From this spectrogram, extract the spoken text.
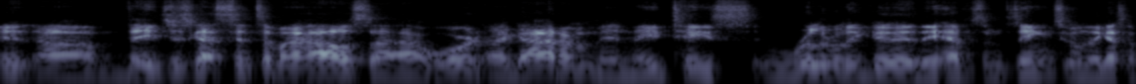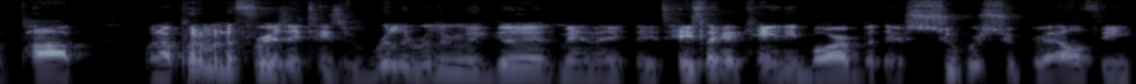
In, um, they just got sent to my house. I ordered, I got them, and they taste really, really good. They have some zing to them. They got some pop. When I put them in the fridge, they taste really, really, really good. Man, they, they taste like a candy bar, but they're super, super healthy.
